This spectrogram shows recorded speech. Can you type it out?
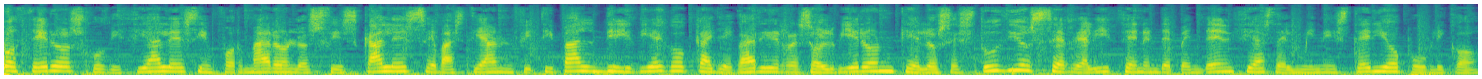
Voceros judiciales informaron los fiscales Sebastián Fittipaldi y Diego Callegari resolvieron que los estudios se realicen en dependencias del Ministerio Público.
